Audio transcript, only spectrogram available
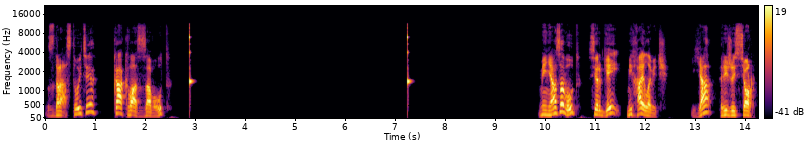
Здравствуйте. Как вас зовут? Меня зовут Сергей Михайлович. Я режиссер.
